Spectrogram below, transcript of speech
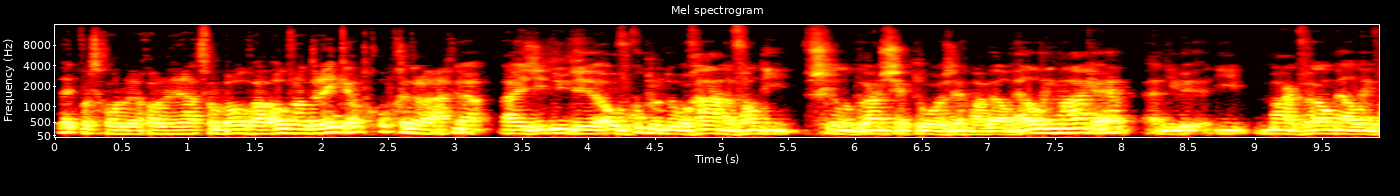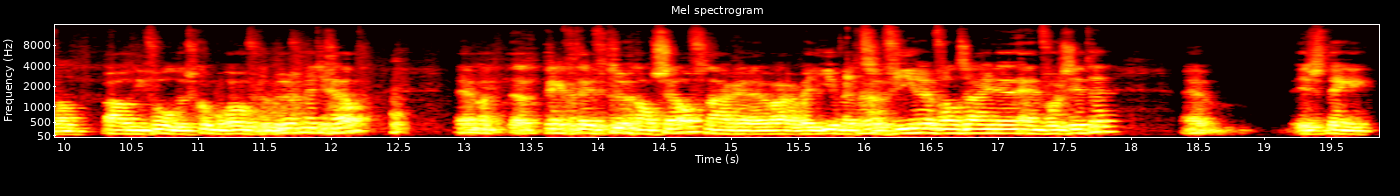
Nee, het wordt gewoon, eh, gewoon inderdaad van boven overal één keer op, opgedragen. Ja, nou, je ziet nu de overkoepelende organen van die verschillende branchesectoren zeg maar, wel melding maken. Hè? En die, die maken vooral melding van, we houden niet vol, dus kom maar over de brug met je geld. Hè, maar dat het even terug naar onszelf, naar eh, waar we hier met z'n vieren van zijn en, en voor zitten. Eh, is het denk ik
